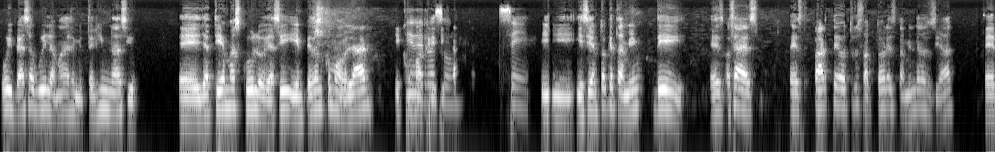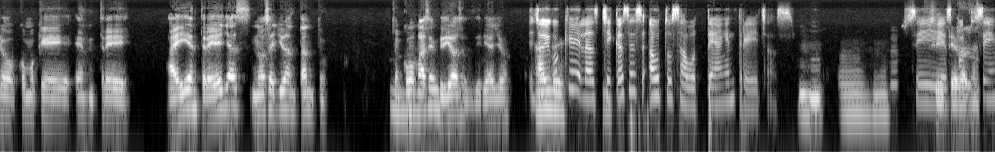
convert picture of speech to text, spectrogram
Uy, ve a esa Willa, madre, se metió al gimnasio eh, ya tiene más culo y así, y empiezan como a hablar y como a criticar. Sí. Y, y, siento que también, di, es, o sea, es, es parte de otros factores también de la sociedad, pero como que entre, ahí entre ellas no se ayudan tanto. Son como más envidiosas, diría yo. Yo digo que las chicas se autosabotean entre ellas. Sí, es, por, sí,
